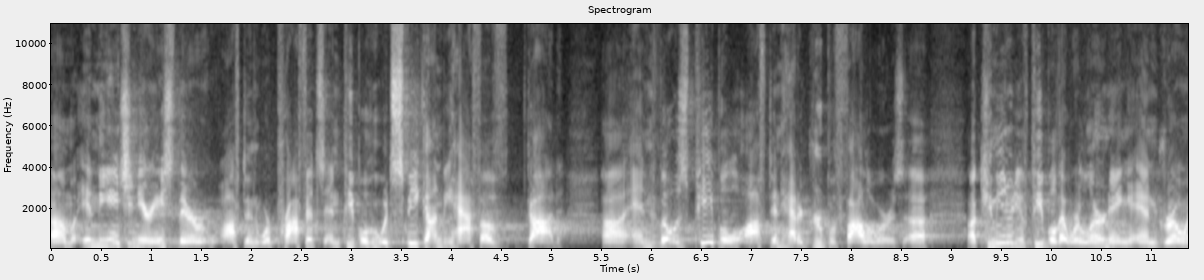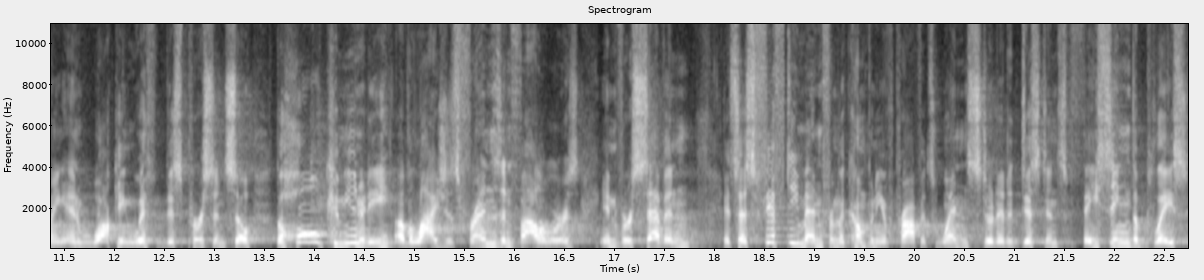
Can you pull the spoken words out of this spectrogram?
Um, in the ancient Near East, there often were prophets and people who would speak on behalf of God. Uh, and those people often had a group of followers, uh, a community of people that were learning and growing and walking with this person. So the whole community of Elijah's friends and followers, in verse 7, it says 50 men from the company of prophets went and stood at a distance, facing the place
